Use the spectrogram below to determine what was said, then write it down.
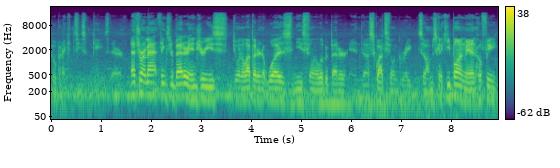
hoping I can see some gains there. That's where I'm at. Things are better. Injuries doing a lot better than it was. Knees feeling a little bit better, and uh, squats feeling great. So I'm just gonna keep on, man. Hopefully,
